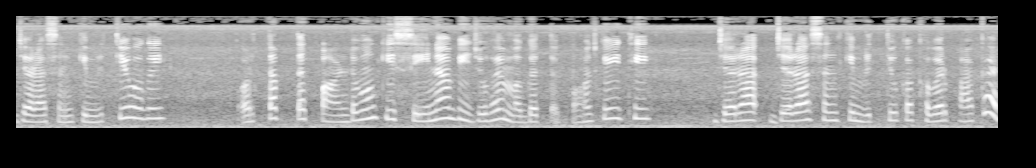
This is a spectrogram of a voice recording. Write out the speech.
जरासंध की मृत्यु हो गई और तब तक पांडवों की सेना भी जो है मगध तक पहुँच गई थी। जरा जरासंध की मृत्यु का खबर पाकर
